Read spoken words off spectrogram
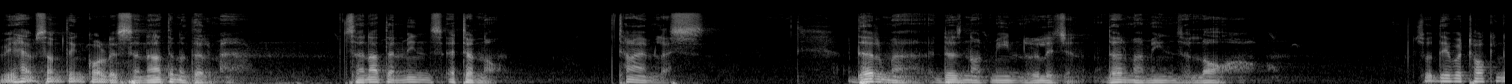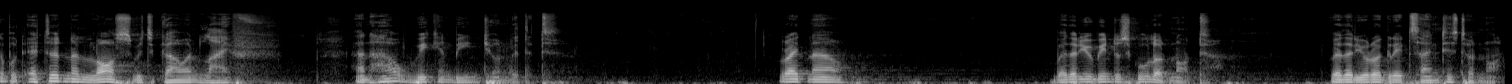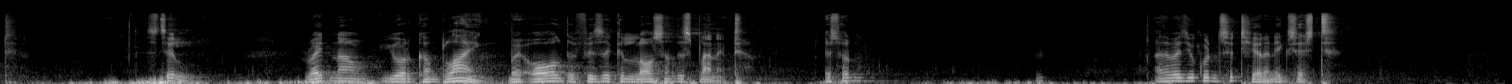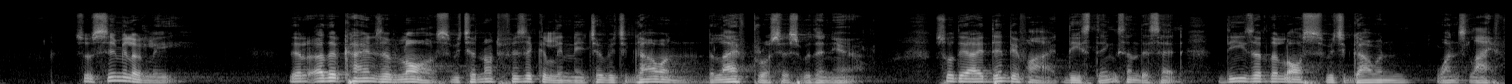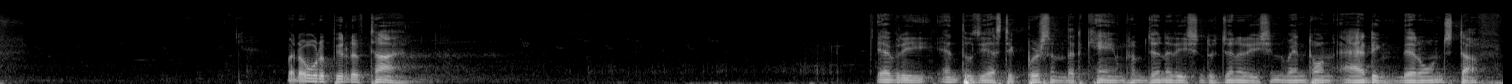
We have something called as Sanatana Dharma. Sanatan means eternal, timeless. Dharma does not mean religion, dharma means a law. So they were talking about eternal laws which govern life and how we can be in tune with it. Right now, whether you've been to school or not, whether you're a great scientist or not, still, right now you are complying by all the physical laws on this planet. Yes or no? Hmm? Otherwise you couldn't sit here and exist. So similarly, there are other kinds of laws which are not physical in nature, which govern the life process within you. So they identified these things and they said, these are the laws which govern one's life. But over a period of time, every enthusiastic person that came from generation to generation went on adding their own stuff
